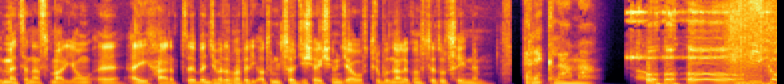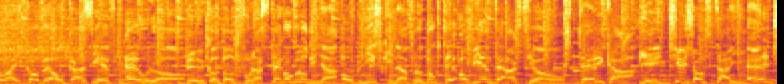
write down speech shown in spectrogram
mecenas Marią Eichhardt. Będziemy rozmawiali o tym, co dzisiaj się działo w Trybunale Konstytucyjnym. Reklama. Ho, ho, ho! Mikołajkowe okazje w euro. Tylko do 12 grudnia obniżki na produkty objęte akcją. 4K, 50 cali, LG,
